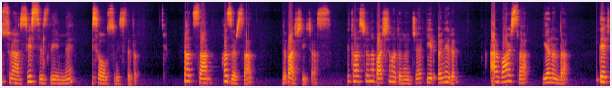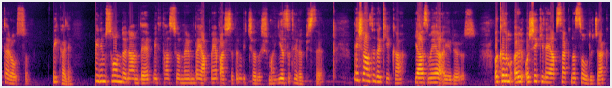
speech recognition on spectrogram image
süren sessizliğimi kısa olsun istedim. Rahatsan, hazırsan başlayacağız. Meditasyona başlamadan önce bir önerim. Eğer varsa yanında bir defter olsun, bir kalem. Benim son dönemde meditasyonlarımda yapmaya başladığım bir çalışma, yazı terapisi. 5-6 dakika yazmaya ayırıyoruz. Bakalım o şekilde yapsak nasıl olacak?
